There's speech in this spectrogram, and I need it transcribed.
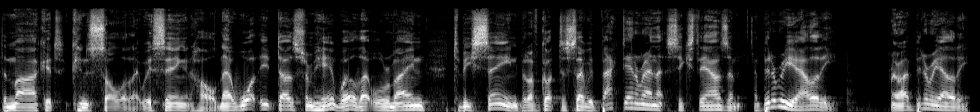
the market consolidate. We're seeing it hold. Now, what it does from here, well, that will remain to be seen. But I've got to say, we're back down around that six thousand. A bit of reality. All right, bit of reality.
